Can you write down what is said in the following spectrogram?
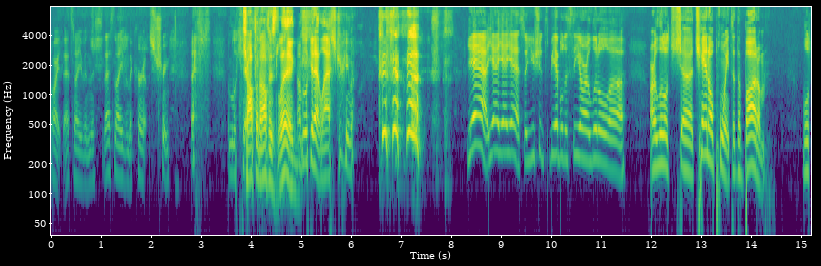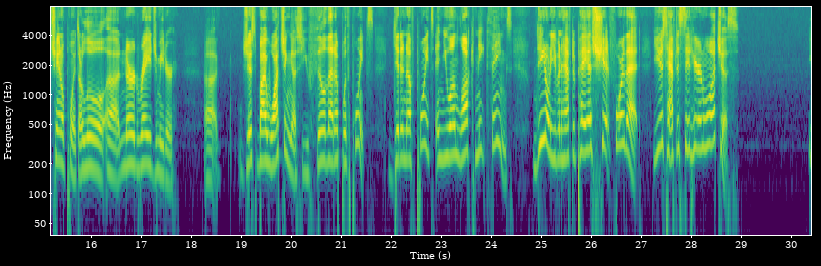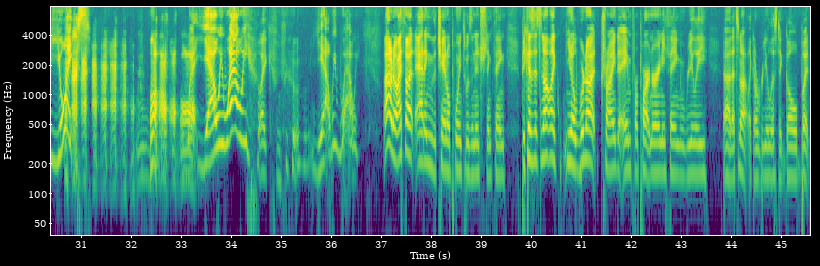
Oh wait, that's not even this. That's not even the current stream. I'm looking. Chopping at, off his leg. I'm looking at last stream. yeah, yeah, yeah, yeah. So you should be able to see our little, uh, our little ch- uh, channel points at the bottom. Little channel points. Our little uh, nerd rage meter. Uh, just by watching us, you fill that up with points. Get enough points, and you unlock neat things. You don't even have to pay us shit for that. You just have to sit here and watch us. Yoinks! Wa- yowie wowie! Like, yowie wowie. I don't know. I thought adding the channel points was an interesting thing because it's not like, you know, we're not trying to aim for a partner or anything really. Uh, that's not like a realistic goal, but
